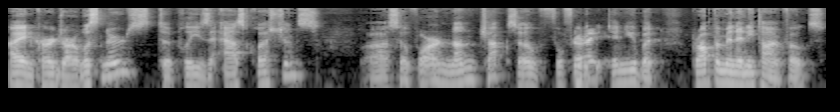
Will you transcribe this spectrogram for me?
I encourage our listeners to please ask questions. Uh, so far, none, Chuck. So feel free right. to continue, but drop them in anytime, folks.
